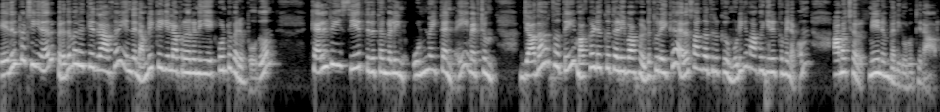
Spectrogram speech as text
எதிர்க்கட்சியினர் பிரதமருக்கு எதிராக இந்த நம்பிக்கையில்லா பிரேரணையை கொண்டு வரும்போதும் கல்வி சீர்திருத்தங்களின் உண்மைத்தன்மை மற்றும் யதார்த்தத்தை மக்களுக்கு தெளிவாக எடுத்துரைக்க அரசாங்கத்திற்கு முடியுமாக இருக்கும் எனவும் அமைச்சர் மேலும் வலியுறுத்தினார்.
